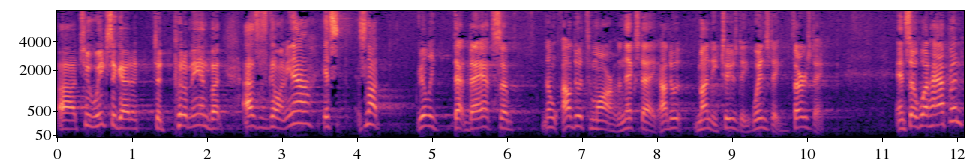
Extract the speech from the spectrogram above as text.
uh, two weeks ago to, to put them in, but I was just going, you know, it's, it's not really that bad. So No, I'll do it tomorrow, the next day. I'll do it Monday, Tuesday, Wednesday, Thursday. And so what happened?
